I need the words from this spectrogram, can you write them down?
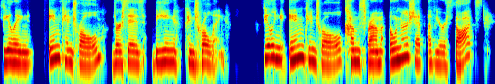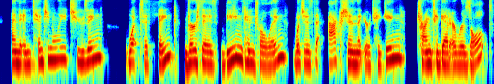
feeling in control versus being controlling. Feeling in control comes from ownership of your thoughts and intentionally choosing what to think versus being controlling, which is the action that you're taking, trying to get a result,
